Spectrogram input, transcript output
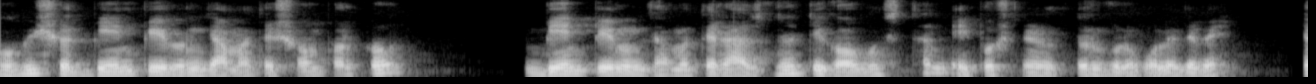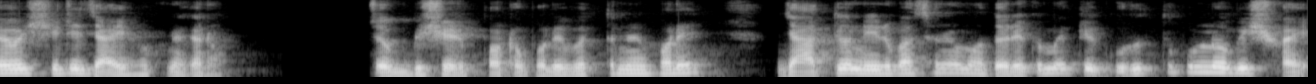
ভবিষ্যৎ বিএনপি এবং জামাতের সম্পর্ক, বিএনপি এবং জামাতের রাজনৈতিক অবস্থান এই প্রশ্নের উত্তরগুলো বলে দেবে। তবে সেটি যাই হোক না কেন চব্বিশের পট পরিবর্তনের পরে জাতীয় নির্বাচনের মতো এরকম একটি গুরুত্বপূর্ণ বিষয়,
